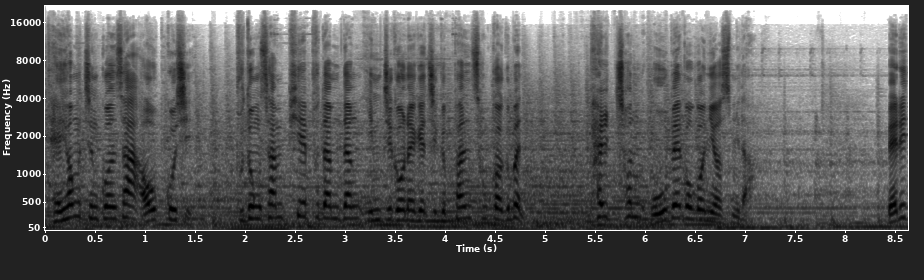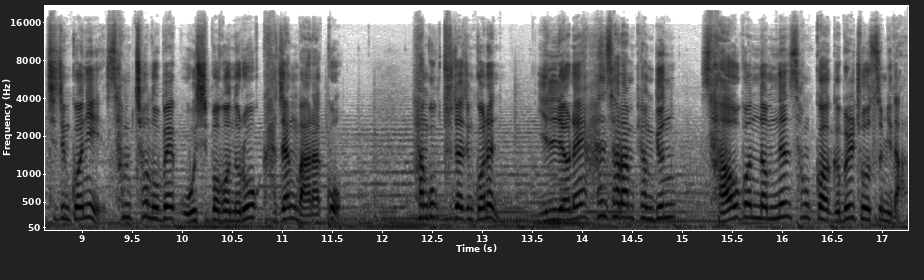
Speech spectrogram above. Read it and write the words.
대형 증권사 9곳이 부동산 PF 담당 임직원에게 지급한 성과급은 8,500억 원이었습니다. 메리츠 증권이 3,550억 원으로 가장 많았고 한국투자증권은 1년에 한 사람 평균 4억 원 넘는 성과급을 줬습니다.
